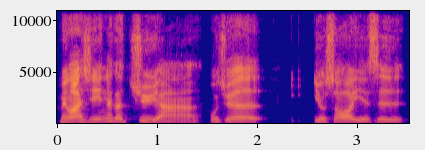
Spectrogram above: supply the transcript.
没关系。那个剧啊，我觉得有时候也是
